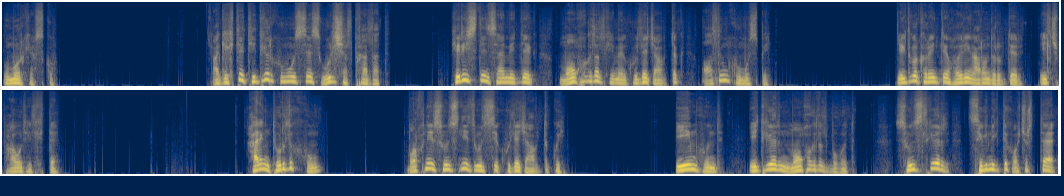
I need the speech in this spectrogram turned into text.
өмөөрөх ёсгүй. А гэхдээ тэдгэр хүмүүсээс үл шалтгаалаад Христийн сайн мэдээг мунхаглал хэмээн хүлээж авдаг олон хүмүүс бий. 1-р Коринтын 2:14 дээр Илч Паул хэлэхдээ Харин төрлөх хүн Бурхны сүнсний зүйлсийг хүлээж авдаггүй. Ийм хүнд эдгээр нь мунхаглал бөгөөд сүнслэгээр цэгнэгдэх учиртай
